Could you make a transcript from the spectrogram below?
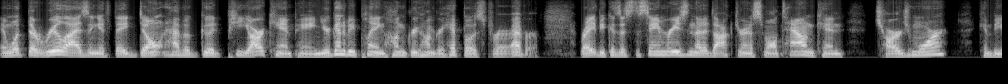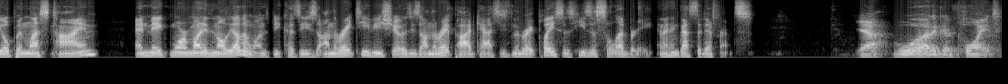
And what they're realizing if they don't have a good PR campaign, you're going to be playing hungry hungry hippos forever, right? Because it's the same reason that a doctor in a small town can charge more, can be open less time and make more money than all the other ones because he's on the right TV shows, he's on the right podcasts, he's in the right places, he's a celebrity. And I think that's the difference. Yeah, what a good point.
